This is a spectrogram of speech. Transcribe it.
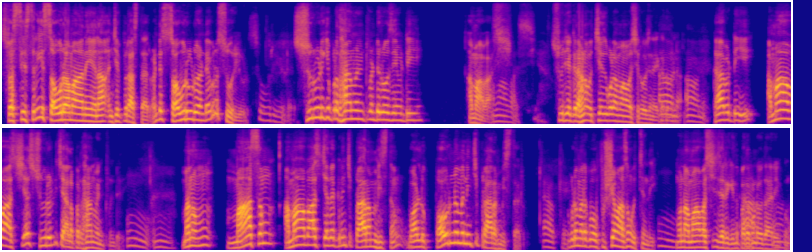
స్వస్తి శ్రీ సౌరమానేన అని చెప్పి రాస్తారు. అంటే సౌరుడు అంటే ఎవరు? సూర్యుడు. సూర్యుడు. సూర్యుడికి ప్రధానమైనటువంటి రోజు ఏమిటి? అమావాస్య. సూర్యగ్రహణం వచ్చేది కూడా అమావాస్య రోజునే కదా కాబట్టి అమావాస్య సూర్యుడికి చాలా ప్రధానమైనటువంటిది. మనం మాసం అమావాస్య దగ్గర నుంచి ప్రారంభిస్తాం. వాళ్ళు పౌర్ణమి నుంచి ప్రారంభిస్తారు. ఇప్పుడు మనకు పుష్యమాసం వచ్చింది. మొన్న అమావాస్య జరిగింది పదకొండవ తారీఖు.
